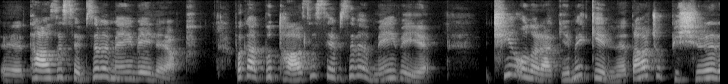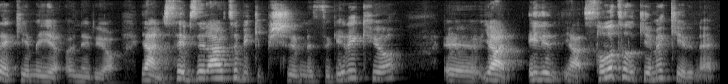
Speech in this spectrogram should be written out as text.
e, taze sebze ve meyveyle yap. Fakat bu taze sebze ve meyveyi çiğ olarak yemek yerine daha çok pişirerek yemeyi öneriyor. Yani sebzeler tabii ki pişirilmesi gerekiyor. Ee, yani elin yani salatalık yemek yerine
